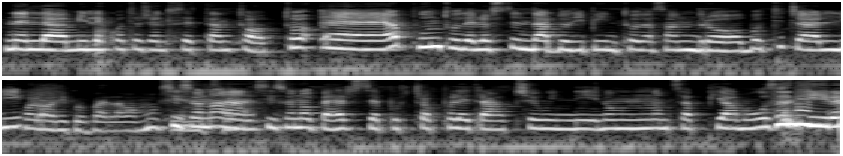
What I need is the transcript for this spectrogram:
nel 1478 e appunto dello stendardo dipinto da Sandro Botticelli Quello di cui parlavamo si prima, sono, sì. eh, si sono perse purtroppo le tracce, quindi non, non sappiamo cosa dire.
